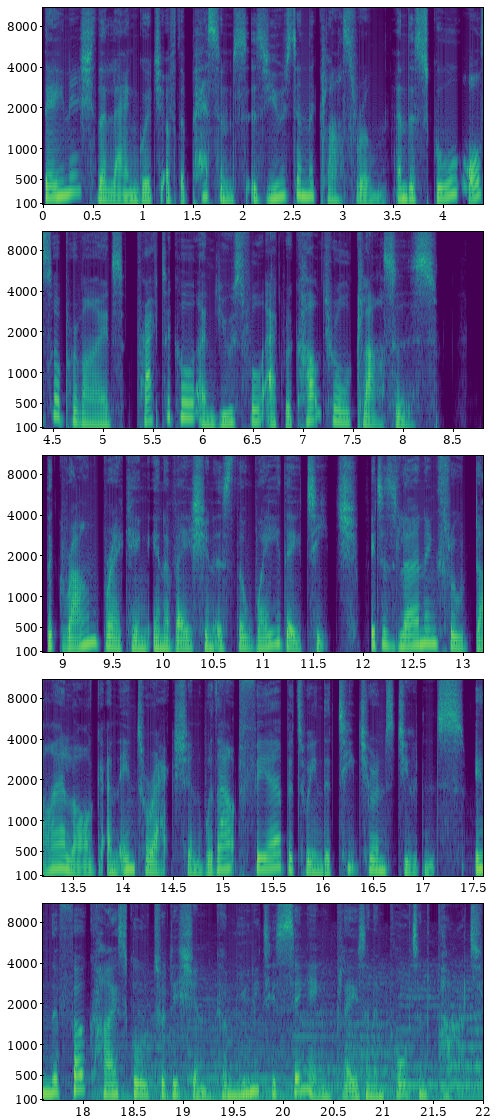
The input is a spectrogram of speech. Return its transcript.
Danish, the language of the peasants, is used in the classroom, and the school also provides practical and useful agricultural classes. The groundbreaking innovation is the way they teach. It is learning through dialogue and interaction without fear between the teacher and students. In the folk high school tradition, community singing plays an important part.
